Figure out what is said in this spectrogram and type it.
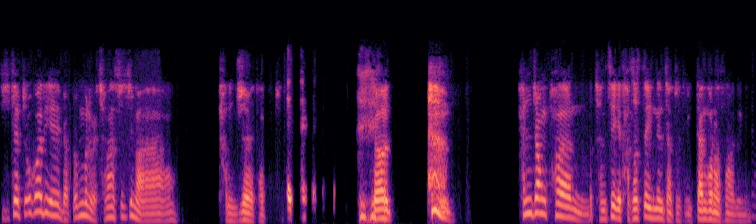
진짜 쪼가리에 몇 백만 원, 몇천만 원 쓰지 마. 다 문제야, 다. 저, 한정판, 뭐 전 세계 다섯 대 있는 자도 이딴 거나 사거든요.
